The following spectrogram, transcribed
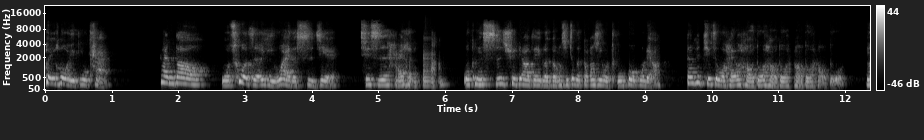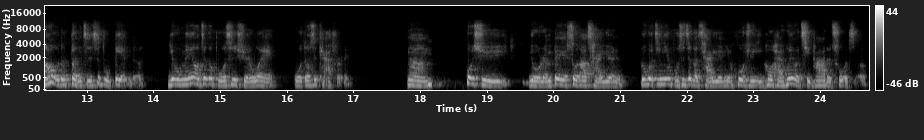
退后一步看，看到我挫折以外的世界其实还很大，我可能失去掉这个东西，这个东西我突破不了。但是其实我还有好多好多好多好多，然后我的本质是不变的。有没有这个博士学位，我都是 Catherine。那或许有人被受到裁员，如果今天不是这个裁员，也或许以后还会有其他的挫折。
